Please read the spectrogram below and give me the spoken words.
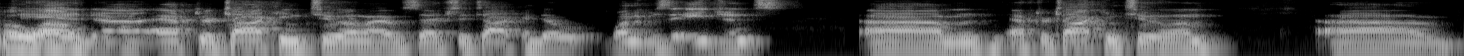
Oh wow! And uh, after talking to him, I was actually talking to one of his agents. Um, after talking to him, um,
